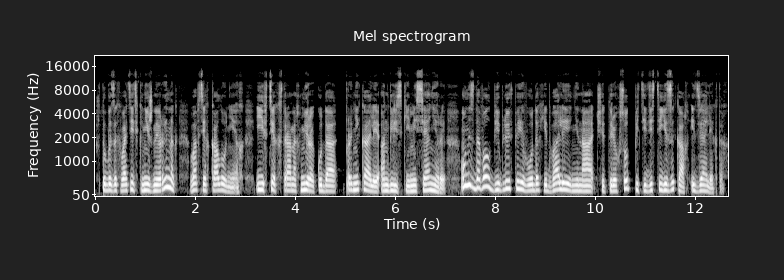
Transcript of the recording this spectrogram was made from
чтобы захватить книжный рынок во всех колониях и в тех странах мира, куда проникали английские миссионеры, он издавал Библию в переводах едва ли не на 450 языках и диалектах.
